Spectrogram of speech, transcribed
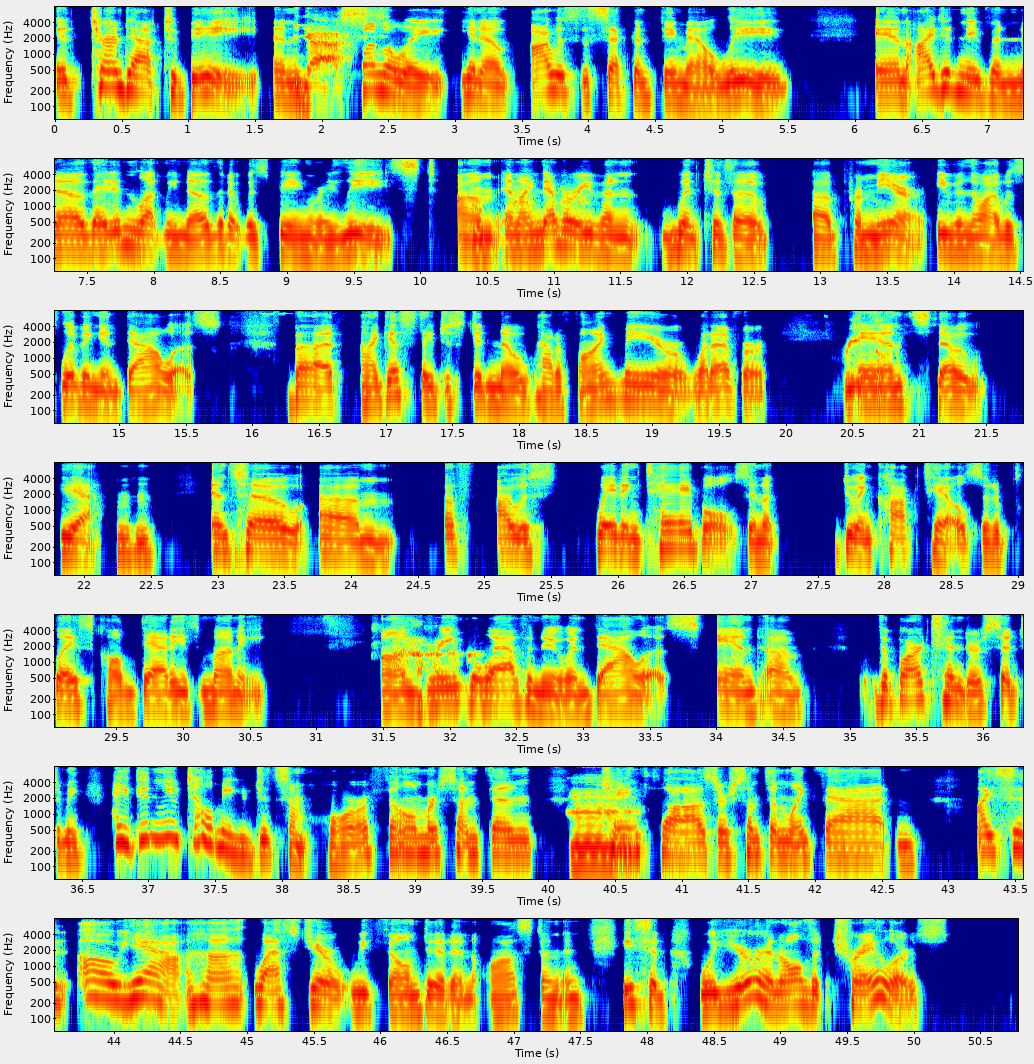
It turned out to be, and Yes. funnily, you know, I was the second female lead, and I didn't even know they didn't let me know that it was being released, um, and I never even went to the uh, premiere, even though I was living in Dallas. But I guess they just didn't know how to find me or whatever, Really? and so yeah, mhm. and so um, I was waiting tables in a doing cocktails at a place called Daddy's Money on Greenville Avenue in Dallas. And um, the bartender said to me, Hey, didn't you tell me you did some horror film or something, Mm. chainsaws or something like that? And I said, Oh, yeah. Uh-huh. Last year we filmed it in Austin. And he said, Well, you're in all the trailers.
